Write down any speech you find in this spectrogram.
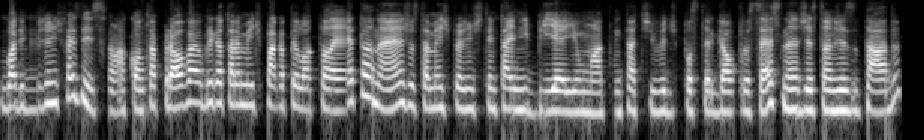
No bodybuilding a gente faz isso. A contraprova é obrigatoriamente paga pelo atleta, né? Justamente para a gente tentar inibir aí uma tentativa de postergar o processo, né? Gestão de resultado.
